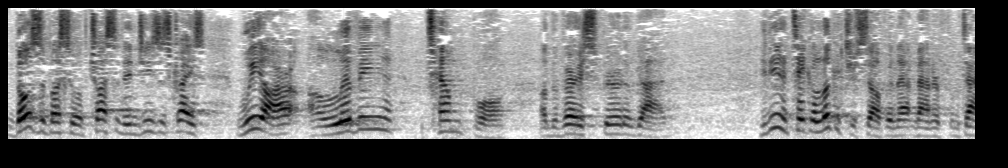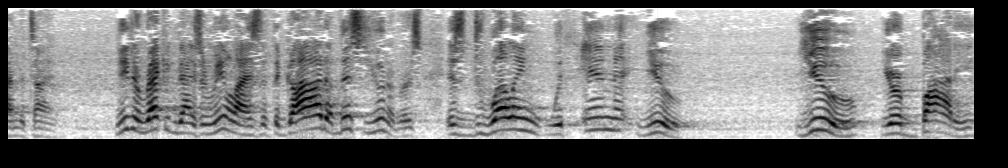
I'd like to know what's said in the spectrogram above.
Those of us who have trusted in Jesus Christ, we are a living temple of the very Spirit of God. You need to take a look at yourself in that manner from time to time. You need to recognize and realize that the God of this universe is dwelling within you. You, your body,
